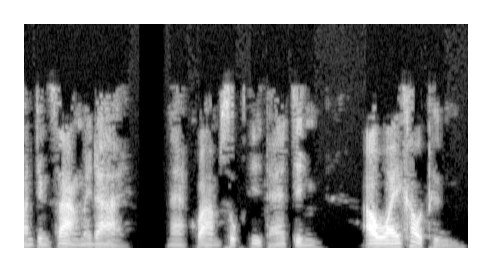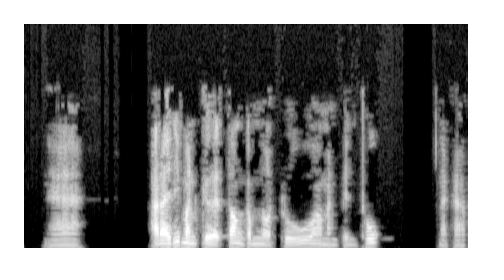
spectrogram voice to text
มันจึงสร้างไม่ได้นะความสุขที่แท้จริง เอาไว้เข้าถึงนะอะไรที่มันเกิดต้องกำหนดรู้ว่ามันเป็นทุกข์นะครับ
